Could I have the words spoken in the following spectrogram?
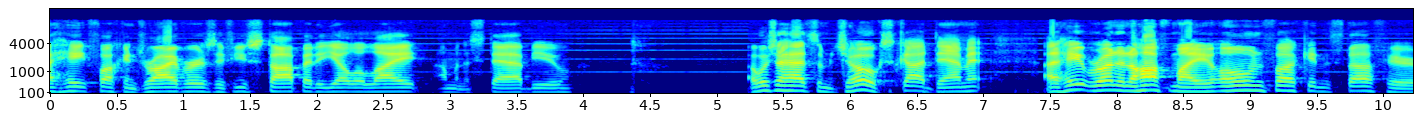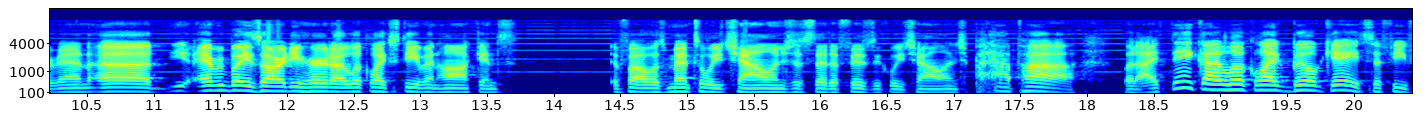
I hate fucking drivers. If you stop at a yellow light, I'm gonna stab you. I wish I had some jokes. God damn it. I hate running off my own fucking stuff here, man. Uh, everybody's already heard I look like Stephen Hawkins if I was mentally challenged instead of physically challenged. Pa-pa. But I think I look like Bill Gates if he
